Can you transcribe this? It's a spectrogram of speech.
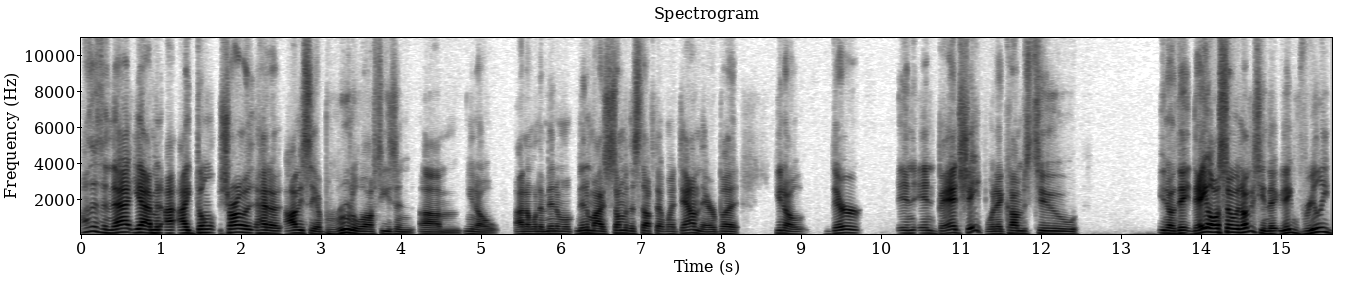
Other than that, yeah, I mean, I, I don't. Charlotte had a obviously a brutal offseason. Um, you know, I don't want to minim- minimize some of the stuff that went down there, but you know, they're in in bad shape when it comes to you know, they they also another team they, they really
